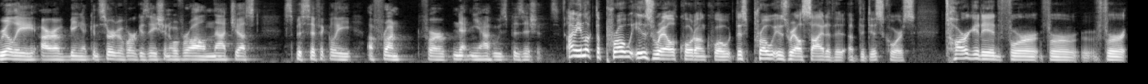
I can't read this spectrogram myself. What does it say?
really are of being a conservative organization overall, not just specifically a front for Netanyahu's positions. I mean, look, the pro-Israel, quote unquote, this pro-Israel side of the of the discourse, targeted for for for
